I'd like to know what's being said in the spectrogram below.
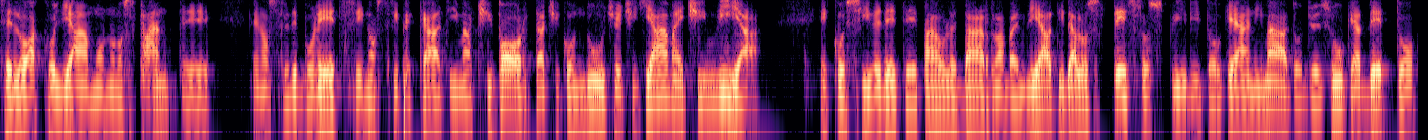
se lo accogliamo, nonostante le nostre debolezze, i nostri peccati, ma ci porta, ci conduce, ci chiama e ci invia. E così, vedete, Paolo e Barnaba, inviati dallo stesso Spirito che ha animato Gesù, che ha detto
